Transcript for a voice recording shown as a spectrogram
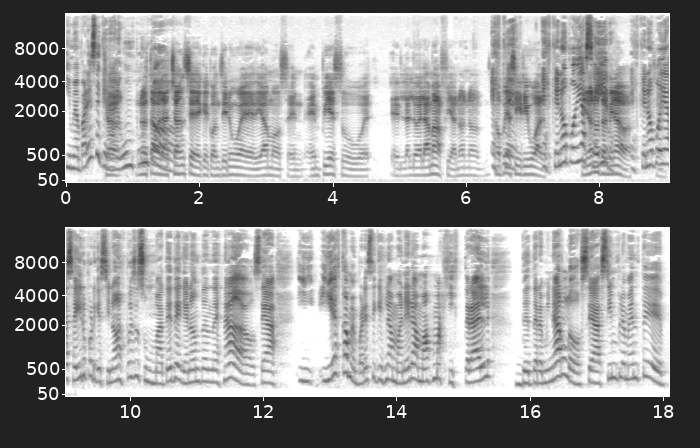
Y me parece que en algún punto. No estaba la chance de que continúe, digamos, en, en pie su. Eh, lo de la mafia, no, no, no podía seguir igual. Es que no podía seguir. terminaba. Es que no podía seguir porque si no, después es un matete que no entendés nada. O sea, y, y esta me parece que es la manera más magistral de terminarlo. O sea, simplemente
